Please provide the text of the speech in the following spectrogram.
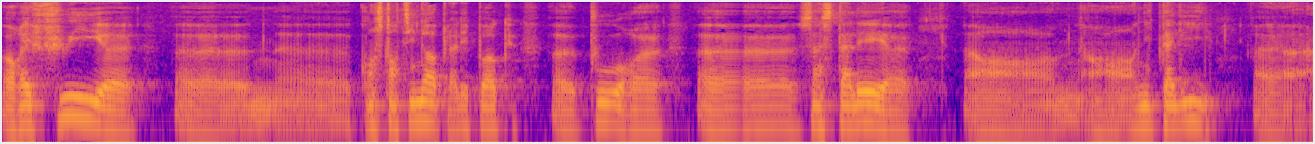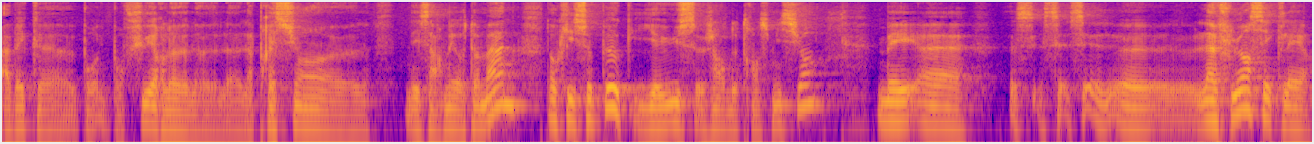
auraient fui Constantinople à l'époque pour s'installer en, Italie avec, pour, fuir la pression des armées ottomanes. Donc il se peut qu'il y ait eu ce genre de transmission, mais l'influence est claire.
